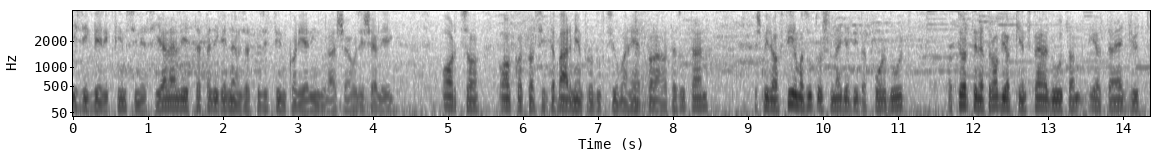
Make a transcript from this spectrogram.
izigvéri filmszínészi jelenléte pedig egy nemzetközi filmkarrier indulásához is elég. Arca, alkata szinte bármilyen produkcióban helyet találhat ezután, és mire a film az utolsó negyedébe fordult, a történet rabjaként feldúltam, éltem együtt.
